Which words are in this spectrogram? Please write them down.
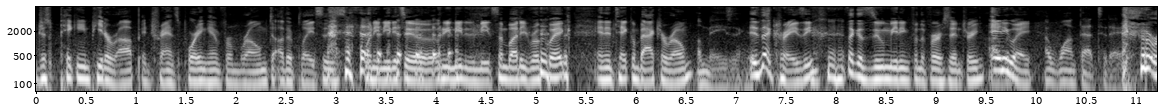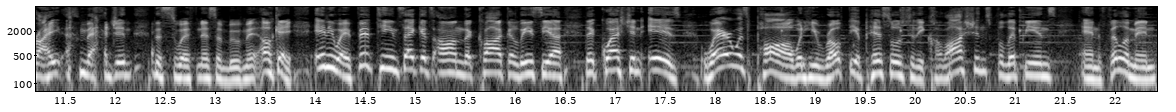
just picking Peter up and transporting him from Rome to other places when he needed to when he needed to meet somebody real quick and then take him back to Rome. Amazing. Isn't that crazy? It's like a Zoom meeting from the first century. Anyway, I want that today. right? Imagine the swiftness of movement. Okay. Anyway, 15 seconds on the clock, Alicia. The question is, where was Paul when he wrote the epistles to the Colossians, Philippians, and Philemon?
